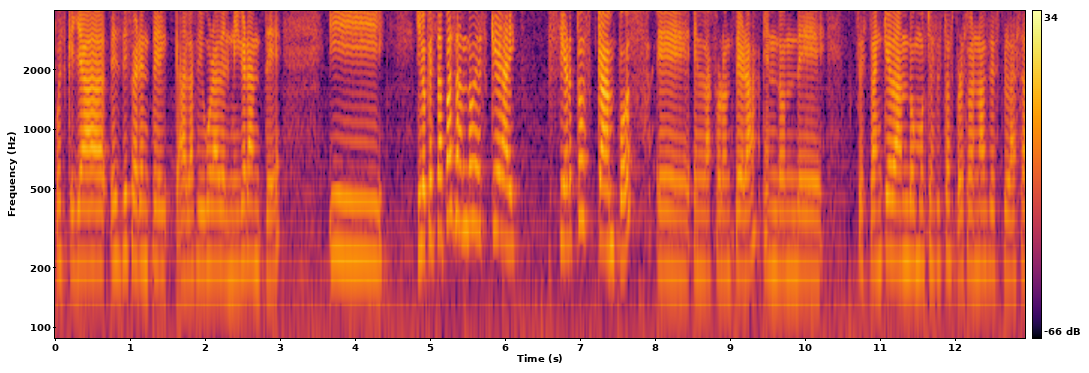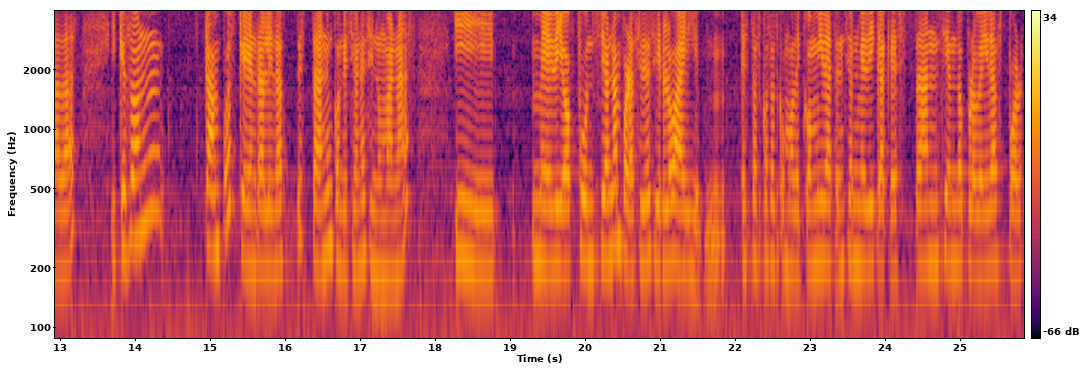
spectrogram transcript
pues que ya es diferente a la figura del migrante. Y y lo que está pasando es que hay ciertos campos eh, en la frontera en donde se están quedando muchas de estas personas desplazadas y que son campos que en realidad están en condiciones inhumanas y medio funcionan, por así decirlo. Hay mm, estas cosas como de comida, atención médica que están siendo proveídas por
